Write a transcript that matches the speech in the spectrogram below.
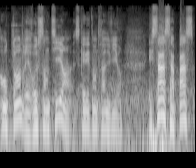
entendre et ressentir ce qu'elle est en train de vivre. Et ça, ça passe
